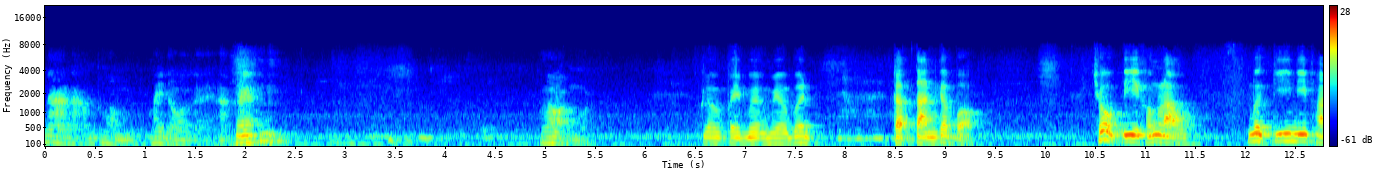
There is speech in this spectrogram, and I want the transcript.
หน้าน้ำท่วมไม่โดนเลยฮะนะ รอดหมดลงไปเมืองเมลเบิร์นกัปตันก็บอก โชคดีของเรา เมื่อกี้นี้พา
